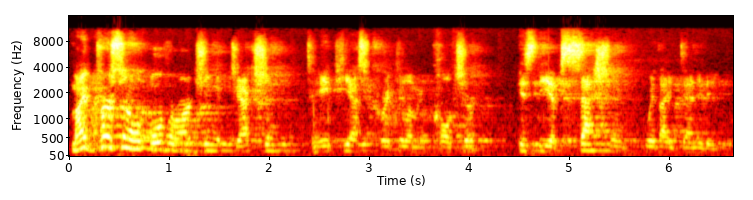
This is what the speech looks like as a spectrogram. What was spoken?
My personal overarching objection to APS curriculum and culture is the obsession with identity.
